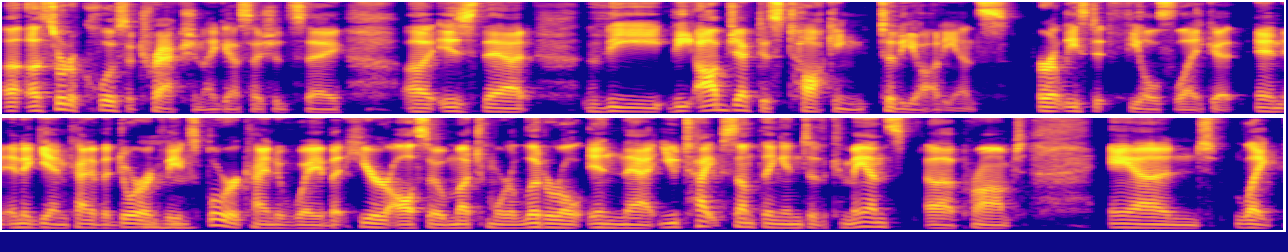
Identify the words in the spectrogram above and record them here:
a, a, sort of close attraction, I guess I should say, uh, is that the the object is talking to the audience, or at least it feels like it. And and again, kind of a Dora mm-hmm. the Explorer kind of way, but here also much more literal in that you type something into the commands uh, prompt, and like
